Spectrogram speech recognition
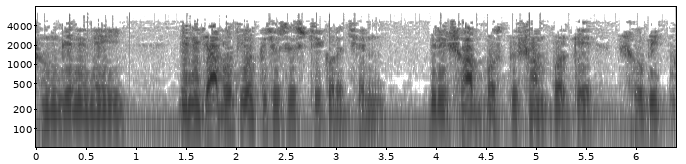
সঙ্গিনী নেই তিনি যাবতীয় কিছু সৃষ্টি করেছেন তিনি সব বস্তু সম্পর্কে সুবিজ্ঞ।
